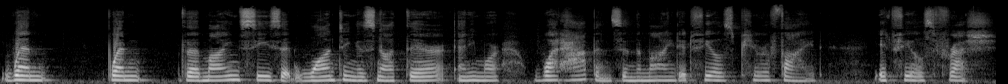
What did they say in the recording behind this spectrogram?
When, when the mind sees that wanting is not there anymore, what happens in the mind? It feels purified, it feels fresh,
